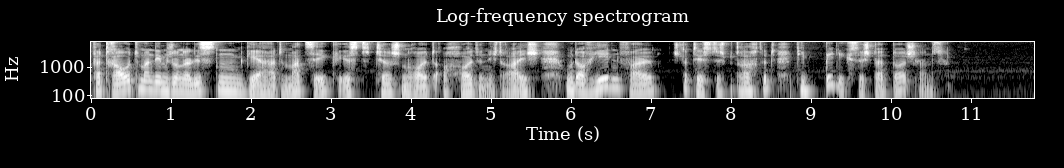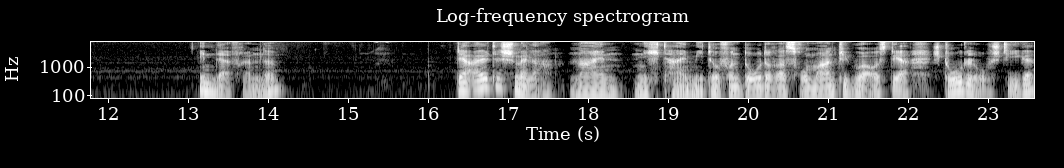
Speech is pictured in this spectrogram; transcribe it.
Vertraut man dem Journalisten Gerhard Matzig, ist Tirschenreuth auch heute nicht reich und auf jeden Fall, statistisch betrachtet, die billigste Stadt Deutschlands. In der Fremde der alte Schmeller Nein, nicht Heimito von Doderers Romanfigur aus der Strudelhofstiege,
